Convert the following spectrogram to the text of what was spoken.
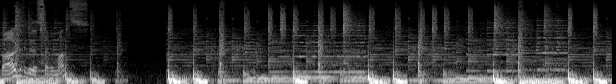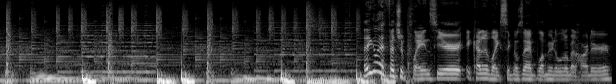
Bug, thank you for the seven months. Fetch a Plains here, it kind of like signals that I have Blood Moon a little bit harder.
